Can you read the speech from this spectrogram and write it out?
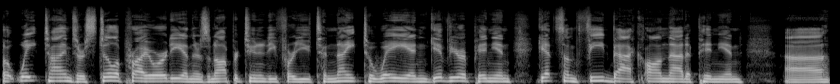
But wait times are still a priority, and there's an opportunity for you tonight to weigh in, give your opinion, get some feedback on that opinion uh,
